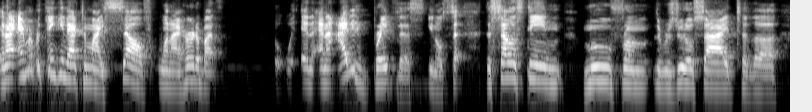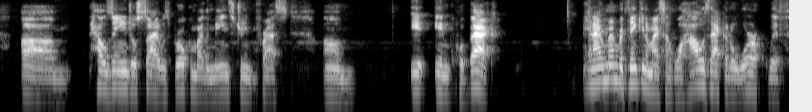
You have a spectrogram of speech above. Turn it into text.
and I, I remember thinking that to myself when I heard about and, and I didn't break this, you know, the Celestine move from the Rizzuto side to the um, Hell's Angels side was broken by the mainstream press um, it, in Quebec. And I remember thinking to myself, well, how is that going to work with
